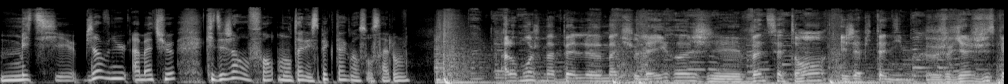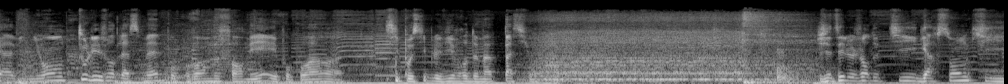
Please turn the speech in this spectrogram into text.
métier. Bienvenue à Mathieu qui déjà enfant montait les spectacles dans son salon. Alors moi je m'appelle Mathieu Leire, j'ai 27 ans et j'habite à Nîmes. Euh, Je viens jusqu'à Avignon tous les jours de la semaine pour pouvoir me former et pour pouvoir, euh, si possible, vivre de ma passion. J'étais le genre de petit garçon qui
